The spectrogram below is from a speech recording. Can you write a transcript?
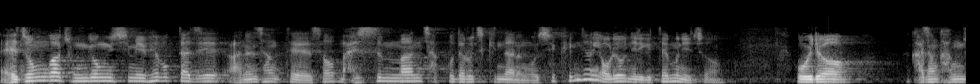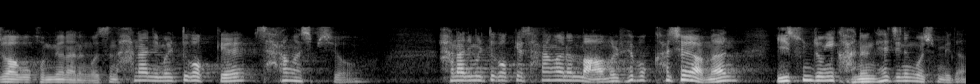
애정과 존경심이 회복되지 않은 상태에서 말씀만 자꾸대로 지킨다는 것이 굉장히 어려운 일이기 때문이죠. 오히려 가장 강조하고 권면하는 것은 하나님을 뜨겁게 사랑하십시오. 하나님을 뜨겁게 사랑하는 마음을 회복하셔야만 이 순종이 가능해지는 것입니다.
